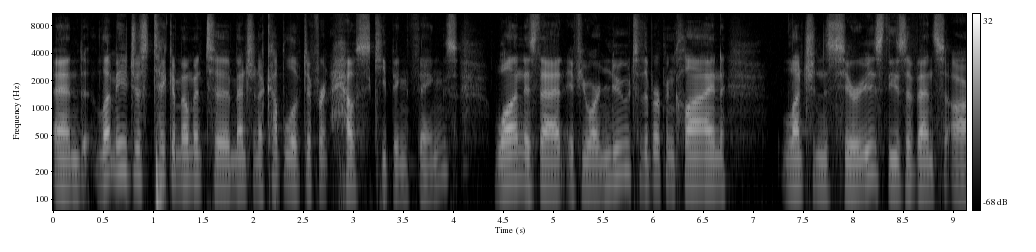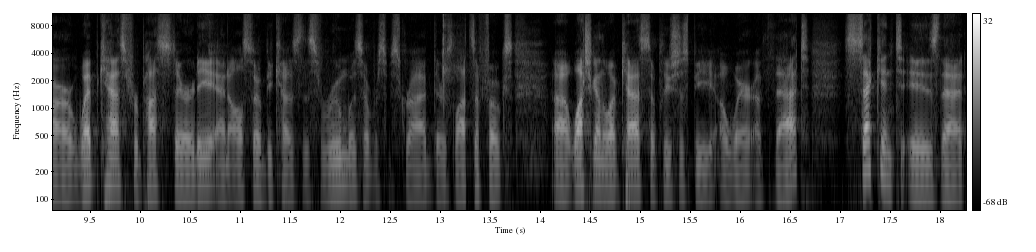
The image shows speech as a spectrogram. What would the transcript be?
and let me just take a moment to mention a couple of different housekeeping things. One is that if you are new to the Berkman Klein luncheon series. These events are webcast for posterity and also because this room was oversubscribed, there's lots of folks uh, watching on the webcast, so please just be aware of that. Second is that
